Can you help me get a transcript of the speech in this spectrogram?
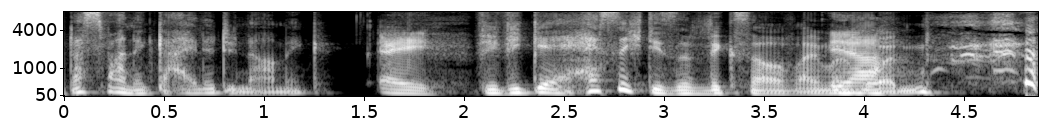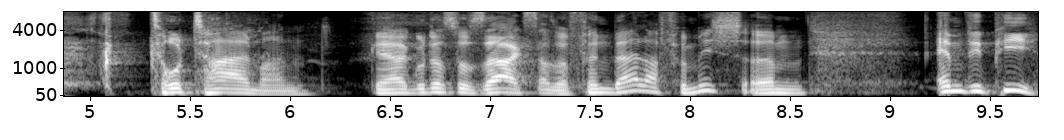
Das war eine geile Dynamik. Ey, Wie, wie gehässig diese Wichser auf einmal Ja. wurden. Total, Mann. Ja, gut, dass du sagst. Also Finn Balor für mich ähm, MVP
